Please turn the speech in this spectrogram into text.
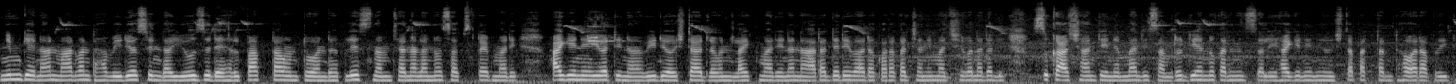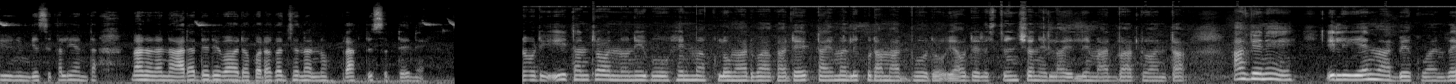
ನಿಮಗೆ ನಾನು ಮಾಡುವಂತಹ ವೀಡಿಯೋಸಿಂದ ಯೂಸ್ ಇದೆ ಹೆಲ್ಪ್ ಆಗ್ತಾ ಉಂಟು ಅಂದರೆ ಪ್ಲೀಸ್ ನಮ್ಮ ಚಾನಲನ್ನು ಸಬ್ಸ್ಕ್ರೈಬ್ ಮಾಡಿ. ಹಾಗೆಯೇ ಇವತ್ತಿನ ವಿಡಿಯೋ ಇಷ್ಟ ಆದರೆ ಒಂದು ಲೈಕ್ ಮಾಡಿ. ನನ್ನ ಆರಾಧ್ಯವಾದ ಕೊರಕಚ್ಚ ನಿಮ್ಮ ಜೀವನದಲ್ಲಿ ಸುಖ, ಶಾಂತಿ, ನೆಮ್ಮದಿ, ಸಮೃದ್ಧಿಯನ್ನು ಕರುಣಿಸಲಿ. ಹಾಗೆಯೇ ನೀವು ಇಷ್ಟಪಟ್ಟಂತಹವರ ಪ್ರೀತಿಯು ನಿಮಗೆ ಸಿಗಲಿ ಅಂತ ನಾನು ನನ್ನ ಆರಾಧ್ಯವಾದ ಕೊರಗಜ್ಜನನ್ನು ಪ್ರಾರ್ಥಿಸುತ್ತೇನೆ. ನೋಡಿ, ಈ ತಂತ್ರವನ್ನು ನೀವು ಹೆಣ್ಮಕ್ಳು ಮಾಡುವಾಗ ಡೇಟ್ ಟೈಮಲ್ಲಿ ಕೂಡ ಮಾಡ್ಬೋದು. ಯಾವುದೇ ರೆಸ್ಟ್ರಿಕ್ಷನ್ ಇಲ್ಲ, ಇಲ್ಲಿ ಮಾಡಬಾರ್ದು ಅಂತ. ಹಾಗೆಯೇ ಇಲ್ಲಿ ಏನು ಮಾಡಬೇಕು ಅಂದರೆ,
